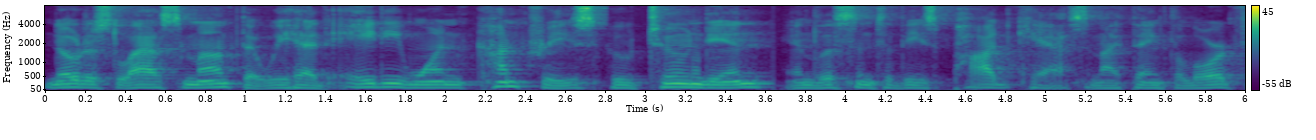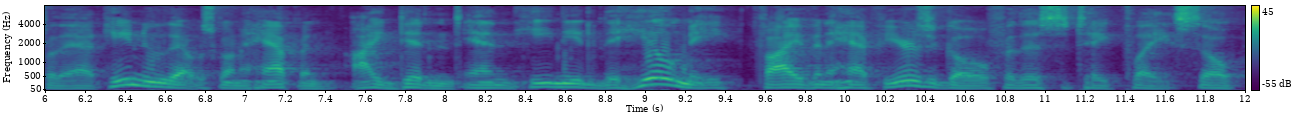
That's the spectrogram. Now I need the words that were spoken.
noticed last month that we had 81 countries who tuned in and listened to these podcasts, and I thank the Lord for that. He knew that was going to happen. I didn't. And He needed to heal me five and a half years ago for this to take place. So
